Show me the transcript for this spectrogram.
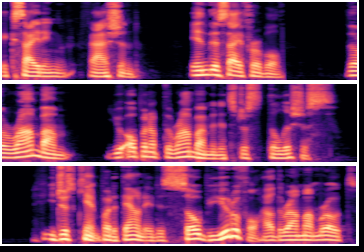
exciting fashion, indecipherable. The Rambam, you open up the Rambam and it's just delicious. You just can't put it down. It is so beautiful how the Rambam wrote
